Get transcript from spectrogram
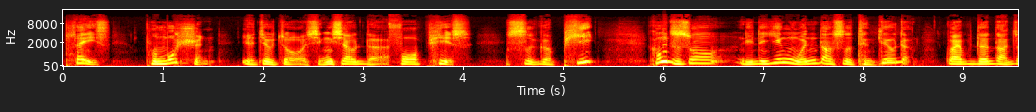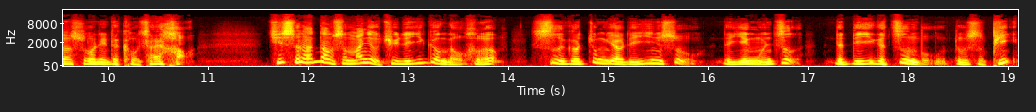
place、promotion，也叫做行销的 four Ps，四个 P。孔子说：“你的英文倒是挺溜的，怪不得大家说你的口才好。其实呢，倒是蛮有趣的一个耦合，四个重要的因素的英文字的第一个字母都是 P。”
